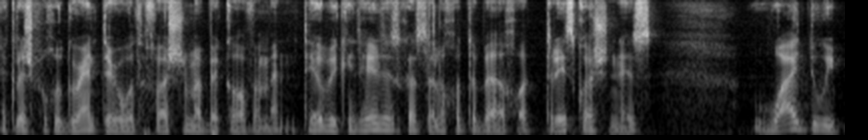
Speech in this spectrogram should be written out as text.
May Kadosh Baruch Hu grant there with the Fashima Bekov Amen. Today we continue to discuss the Lachot Today's question is, why do we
